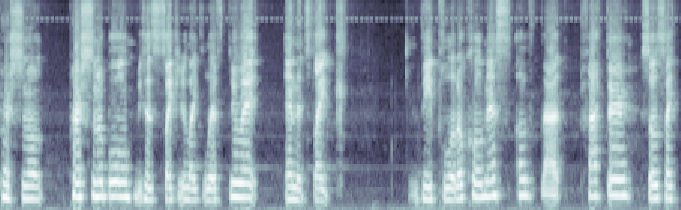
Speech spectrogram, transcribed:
personal personable because it's like you're like lived through it. And it's like the politicalness of that factor. So it's like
